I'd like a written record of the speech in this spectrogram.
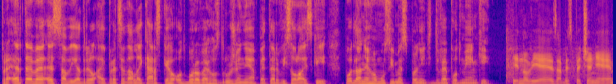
Pre RTVS sa vyjadril aj predseda Lekárskeho odborového združenia Peter Vysolajský. Podľa neho musíme splniť dve podmienky. Jednou je zabezpečenie e,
